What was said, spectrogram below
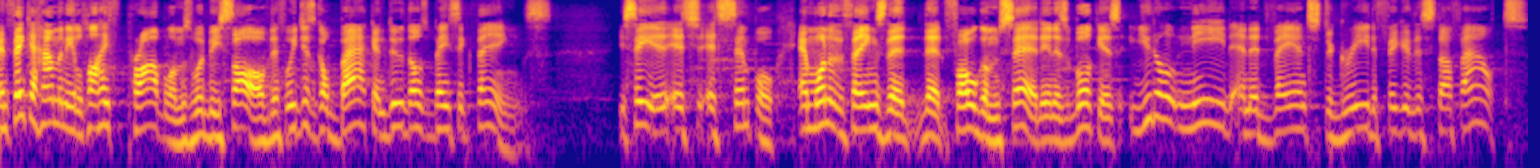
And think of how many life problems would be solved if we just go back and do those basic things. You see, it's, it's simple. And one of the things that, that Fulghum said in his book is you don't need an advanced degree to figure this stuff out.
